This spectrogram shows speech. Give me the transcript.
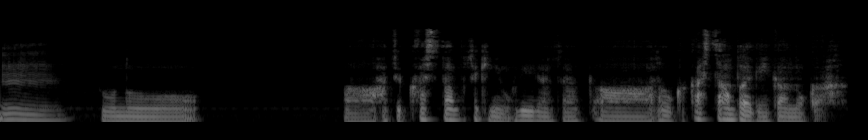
うん。その、ああ、8貸し担保責任をフリーランス、ああ、そうか、貸し担保やけんいかんのか。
